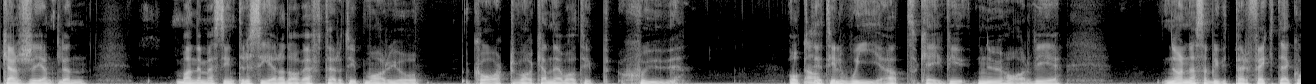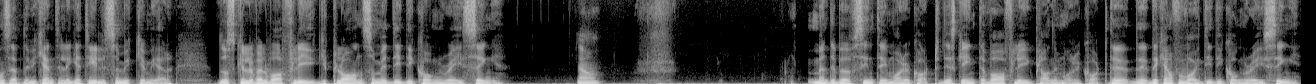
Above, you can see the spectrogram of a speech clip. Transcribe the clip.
kanske egentligen man är mest intresserad av efter typ Mario Kart. Vad kan det vara? Typ 7. Och Ja. det till Wii att okej, vi, nu har vi nu har det nästan blivit perfekt det här konceptet. Vi kan inte lägga till så mycket mer. Då skulle det väl vara flygplan som är Diddy Kong Racing. Ja. Men det behövs inte i Mario Kart. Det ska inte vara flygplan i Mario Kart. Det, det, det kan få vara i Diddy Kong Racing.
